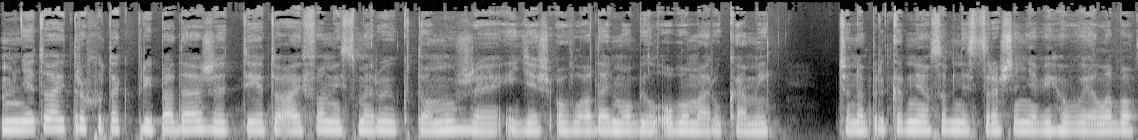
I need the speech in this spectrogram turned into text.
Mne to aj trochu tak prípada, že tieto iPhony smerujú k tomu, že ideš ovládať mobil oboma rukami čo napríklad mne osobne strašne nevyhovuje, lebo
